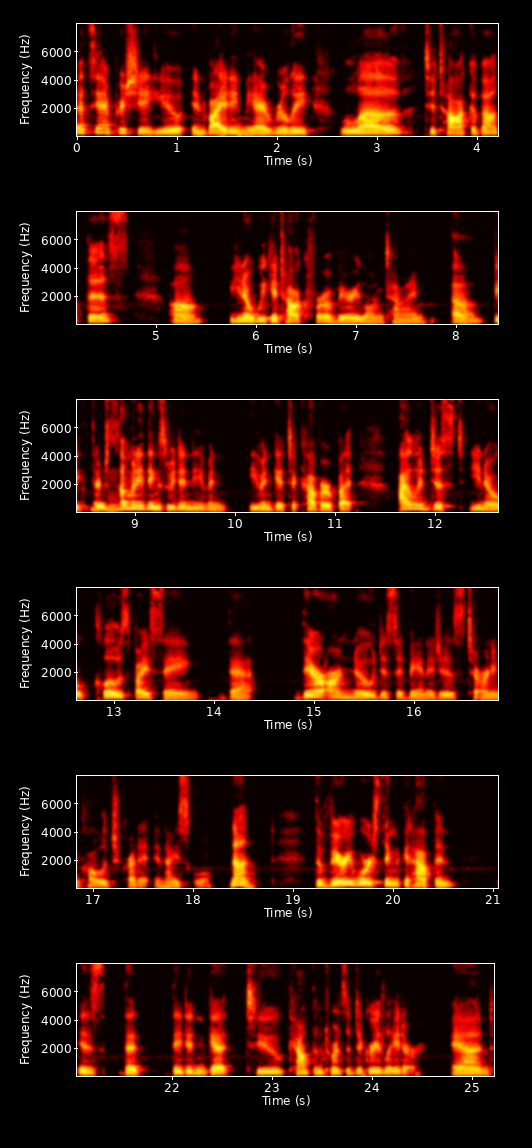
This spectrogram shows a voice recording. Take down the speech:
Betsy, I appreciate you inviting me. I really love to talk about this. Um, you know, we could talk for a very long time. Um, there's Mhm. so many things we didn't even even get to cover, but I would just, you know, close by saying that there are no disadvantages to earning college credit in high school. None. The very worst thing that could happen is that they didn't get to count them towards a degree later. And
